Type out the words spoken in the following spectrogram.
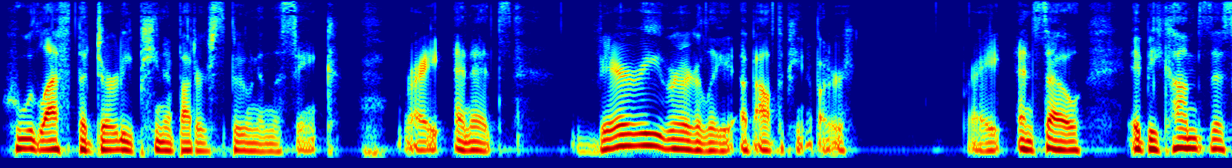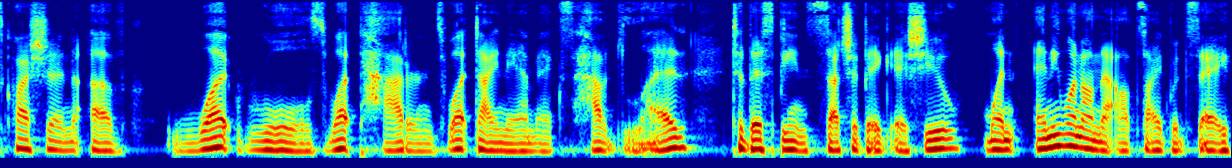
who left the dirty peanut butter spoon in the sink, right? And it's very rarely about the peanut butter, right? And so it becomes this question of what rules, what patterns, what dynamics have led to this being such a big issue when anyone on the outside would say,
